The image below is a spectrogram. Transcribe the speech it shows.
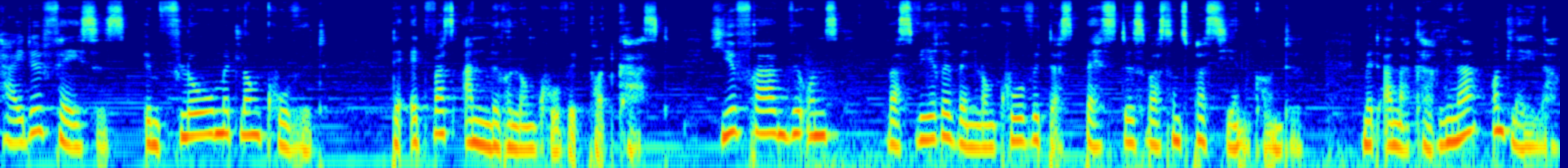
Tidal Faces im Flow mit Long Covid, der etwas andere Long Covid Podcast. Hier fragen wir uns, was wäre, wenn Long Covid das Beste ist, was uns passieren konnte? Mit Anna Karina und Leila.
